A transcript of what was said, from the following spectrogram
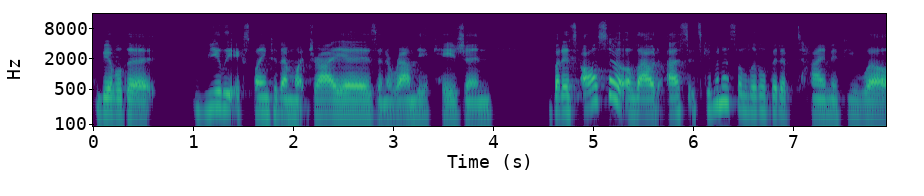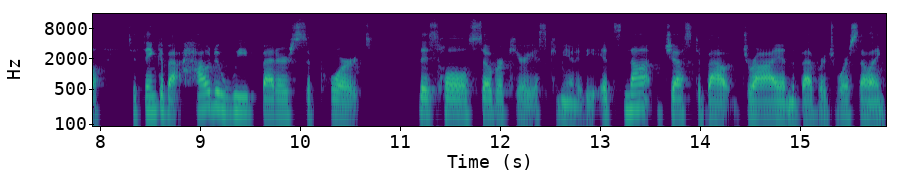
and be able to really explain to them what dry is and around the occasion. But it's also allowed us, it's given us a little bit of time, if you will, to think about how do we better support this whole sober curious community. It's not just about dry and the beverage we're selling.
